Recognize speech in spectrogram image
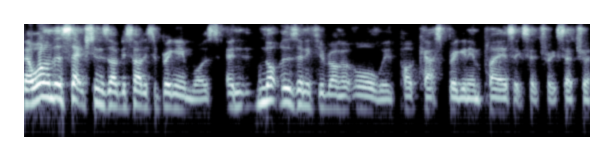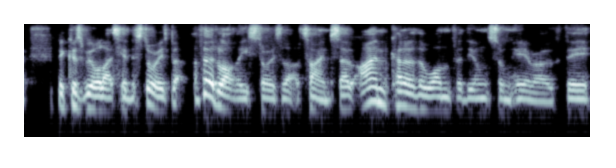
Now, one of the sections I've decided to bring in was, and not that there's anything wrong at all with podcasts bringing in players, etc., etc., because we all like to hear the stories, but I've heard a lot of these stories a lot of times. So I'm kind of the one for the unsung hero, the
